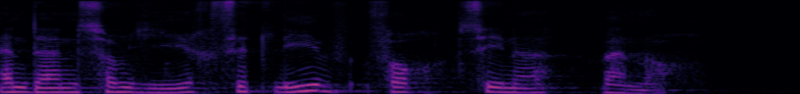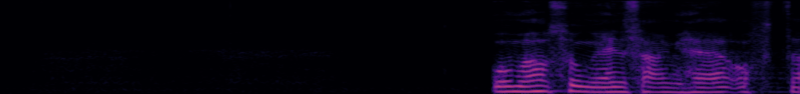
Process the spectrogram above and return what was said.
enn den som gir sitt liv for sine venner. Og Vi har sunget en sang her ofte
